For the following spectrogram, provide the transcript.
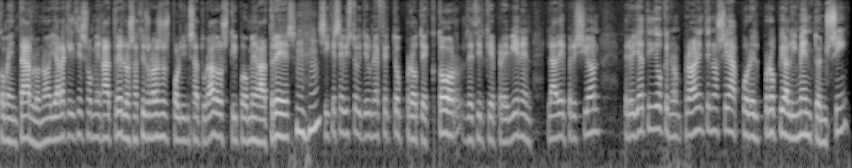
comentarlo, ¿no? Y ahora que dices omega 3, los ácidos grasos poliinsaturados tipo omega 3, sí que se ha visto que tiene un efecto protector, es decir, que previenen la depresión, pero ya te digo que probablemente no sea por el propio alimento en sí,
